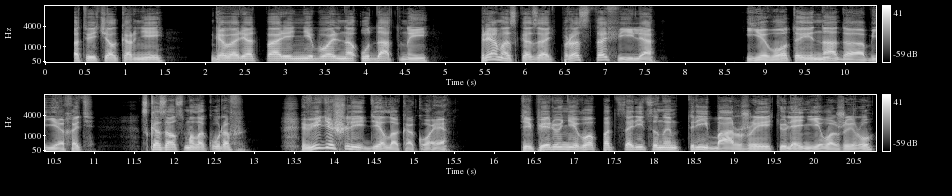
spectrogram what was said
— отвечал Корней. «Говорят, парень не больно удатный, прямо сказать, простофиля». «Его-то и надо объехать», — сказал Смолокуров. «Видишь ли, дело какое?» Теперь у него под Царицыным три баржи тюленьего жиру.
